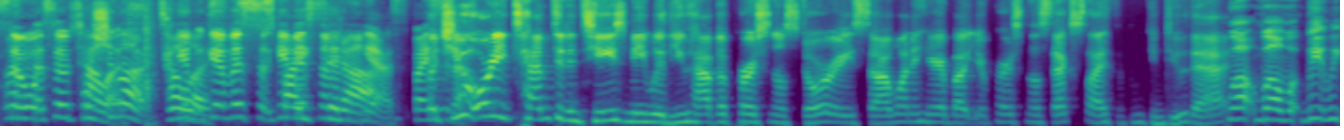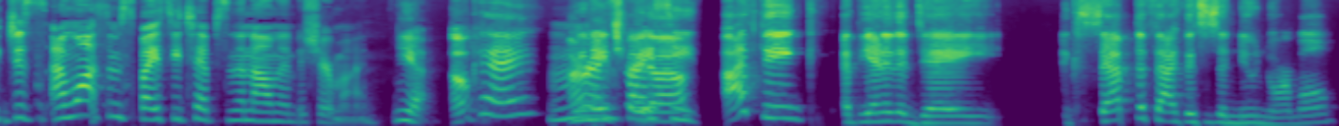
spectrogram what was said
so um, so tell us. you luck. Tell give, us. give us give Spice us some it up. yes. spice But it you up. already tempted and teased me with you have a personal story, so I want to hear about your personal sex life if we can do that. Well, well, we, we just I want some spicy tips, and then I'll maybe share mine. Yeah. okay, Mm. all We right, need straight up. spicy. I think at the end of the day, accept the fact this is a new normal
